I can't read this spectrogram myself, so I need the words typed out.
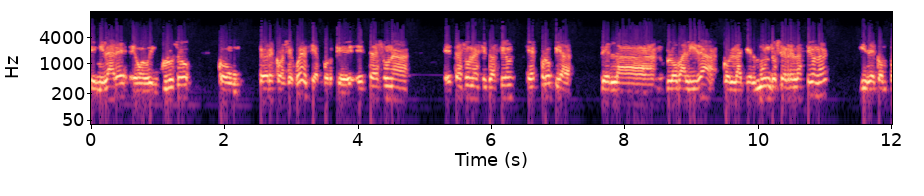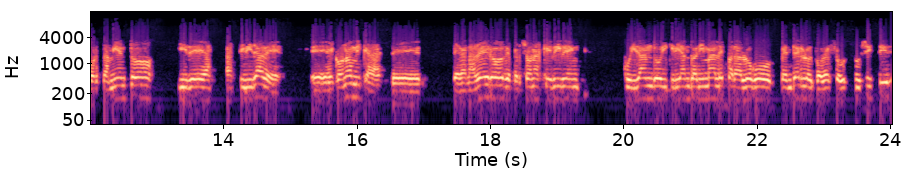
similares o incluso con peores consecuencias, porque esta es una esta es una situación que es propia de la globalidad con la que el mundo se relaciona y de comportamientos y de actividades eh, económicas de, ganaderos, de personas que viven cuidando y criando animales para luego venderlo y poder subsistir.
